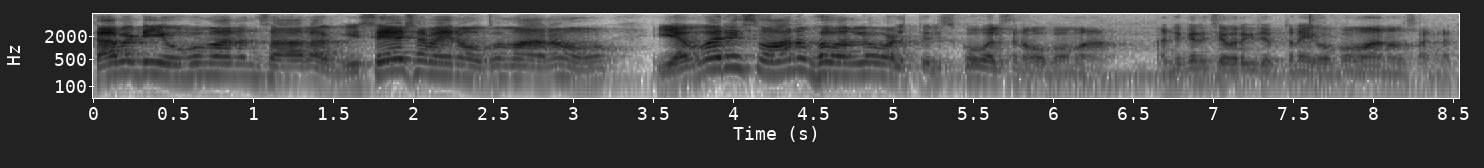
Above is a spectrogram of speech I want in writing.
కాబట్టి ఈ ఉపమానం చాలా విశేషమైన ఉపమానం. ఎవరి స్వానుభవంలో వాళ్ళు తెలుసుకోవలసిన ఉపమానం? అందుకని చివరికి చెప్తున్న ఈ ఉపమానం సంగతి.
